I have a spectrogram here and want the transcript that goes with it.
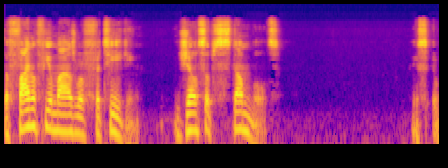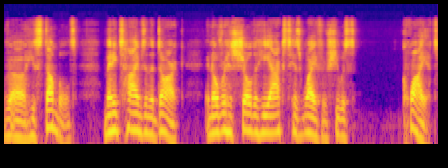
The final few miles were fatiguing. Joseph stumbled. He, uh, he stumbled many times in the dark, and over his shoulder he asked his wife if she was quiet.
